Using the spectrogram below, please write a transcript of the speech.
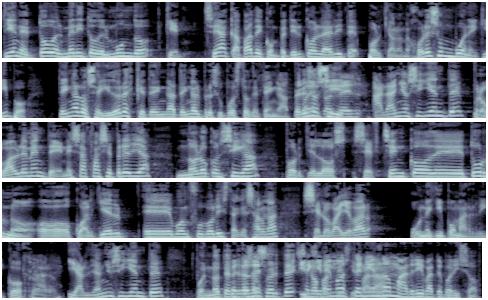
Tiene todo el mérito del mundo que sea capaz de competir con la élite porque a lo mejor es un buen equipo. Tenga los seguidores que tenga, tenga el presupuesto que tenga. Pero Pues eso sí, al año siguiente, probablemente en esa fase previa, no lo consiga porque los Shevchenko de turno o cualquier eh, buen futbolista que salga se lo va a llevar un equipo más rico. Claro. Y al año siguiente, pues no tendrá esa suerte y no seguiremos participará. teniendo Madrid Bate Borisov.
